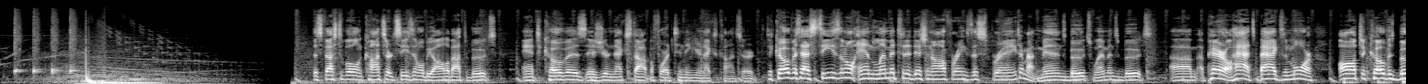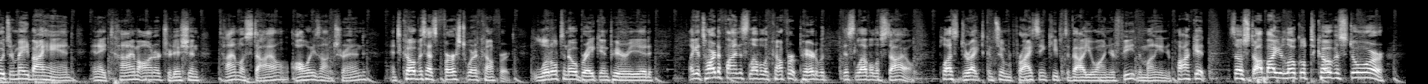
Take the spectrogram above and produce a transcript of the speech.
This festival and concert season will be all about the boots, and Tecovas is your next stop before attending your next concert. Tecovas has seasonal and limited edition offerings this spring. You're talking about men's boots, women's boots, um, apparel, hats, bags, and more. All Tecovas boots are made by hand in a time honored tradition, timeless style, always on trend. And Tecovas has first wear comfort, little to no break in period. Like it's hard to find this level of comfort paired with this level of style. Plus, direct consumer pricing keeps the value on your feet, the money in your pocket. So stop by your local Tecovas store,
